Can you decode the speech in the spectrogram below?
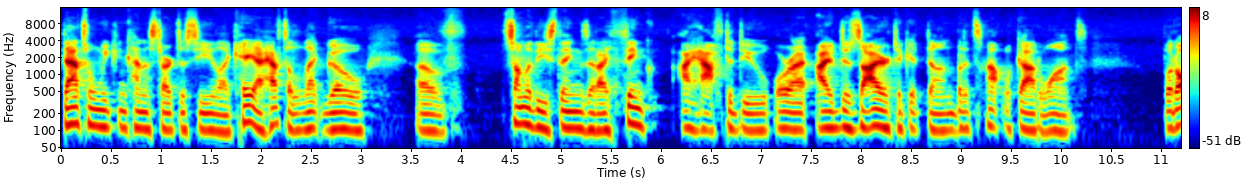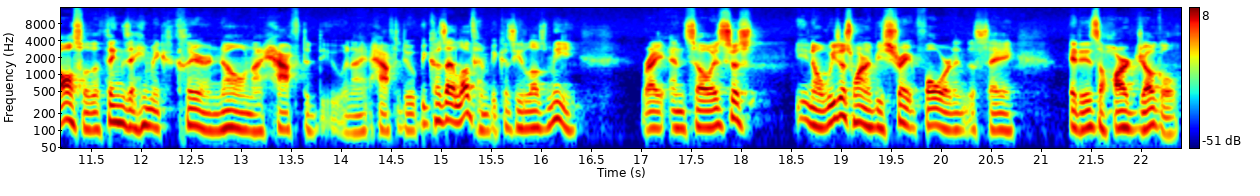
that's when we can kind of start to see like hey i have to let go of some of these things that i think i have to do or i, I desire to get done but it's not what god wants but also the things that he makes clear and known i have to do and i have to do it because i love him because he loves me right? And so it's just you know we just want to be straightforward and to say it is a hard juggle.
